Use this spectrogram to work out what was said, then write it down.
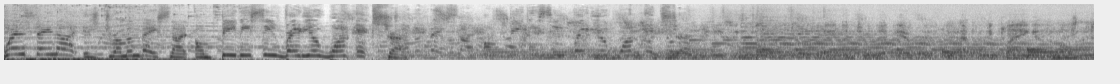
Wednesday night is Drum and Bass Night on BBC Radio 1 Extra. Drum and Bass Night on BBC Radio 1 Extra. Music is totally into whatever you happen to be playing at the moment.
